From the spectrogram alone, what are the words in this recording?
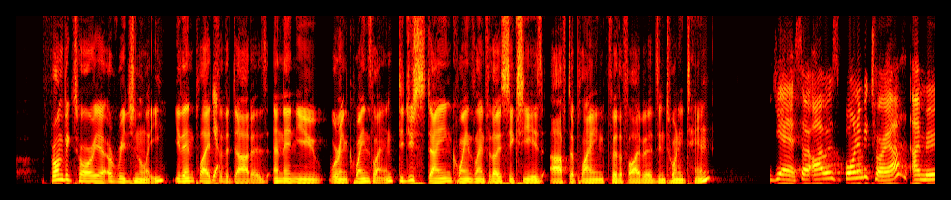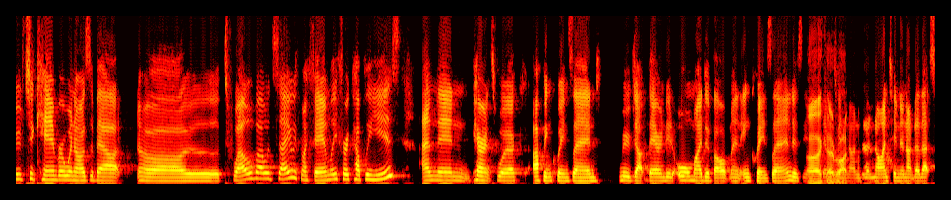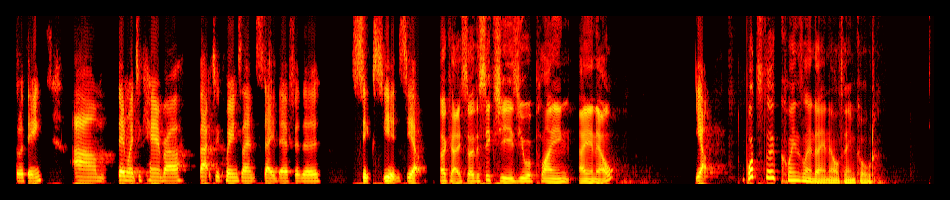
from Victoria originally. You then played Yep. for the Darters, and then you were in Queensland. Did you stay in Queensland for those six years after playing for the Firebirds in 2010? Yeah, so I was born in Victoria. I moved to Canberra when I was about uh, 12, I would say, with my family for a couple of years. And then parents' work up in Queensland, moved up there and did all my development in Queensland, as in Oh, okay, 17 right. and under, 19 and under, that sort of thing. Um, then went to Canberra, back to Queensland, stayed there for the six years. Yeah. Okay, so the six years you were playing ANL. Yeah. What's the Queensland ANL team called?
